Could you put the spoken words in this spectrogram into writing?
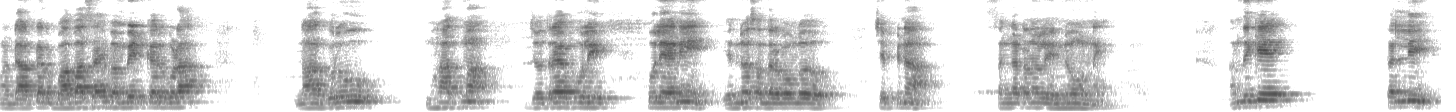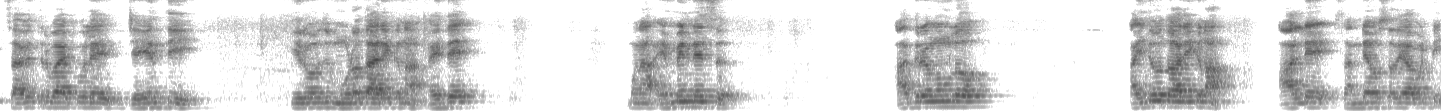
మా డాక్టర్ బాబాసాహెబ్ అంబేద్కర్ కూడా నా గురువు మహాత్మా జ్యోతిరావు పూలి పూలే అని ఎన్నో సందర్భంలో చెప్పిన సంఘటనలు ఎన్నో ఉన్నాయి. అందుకే తల్లి సావిత్రిబాయి పూలే జయంతి ఈరోజు మూడో తారీఖున. అయితే మన ఎంఎన్ఎస్ ఆగ్రమంలో ఐదో తారీఖున హాలిడే సండే వస్తుంది కాబట్టి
